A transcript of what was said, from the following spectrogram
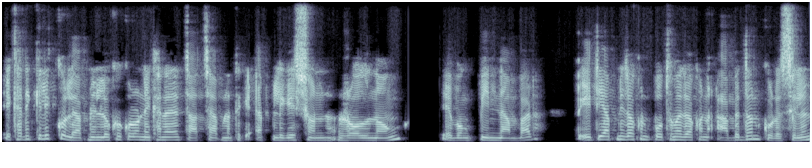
এখানে ক্লিক করলে আপনি লক্ষ্য করুন এখানে চাচ্ছে আপনার থেকে অ্যাপ্লিকেশন রোল নং এবং পিন নাম্বার। তো এটি আপনি যখন প্রথমে যখন আবেদন করেছিলেন,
